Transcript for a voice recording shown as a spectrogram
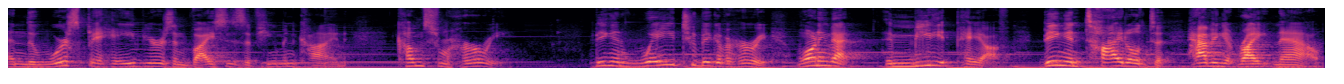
and the worst behaviors and vices of humankind comes from hurry. Being in way too big of a hurry, wanting that immediate payoff, being entitled to having it right now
